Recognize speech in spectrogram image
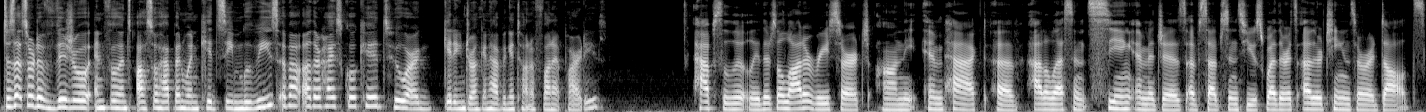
Does that sort of visual influence also happen when kids see movies about other high school kids who are getting drunk and having a ton of fun at parties? Absolutely. There's a lot of research on the impact of adolescents seeing images of substance use, whether it's other teens or adults.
